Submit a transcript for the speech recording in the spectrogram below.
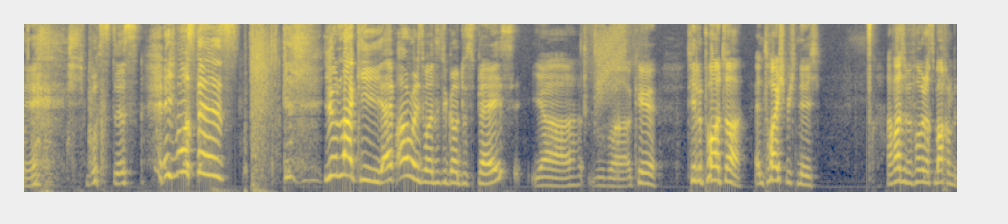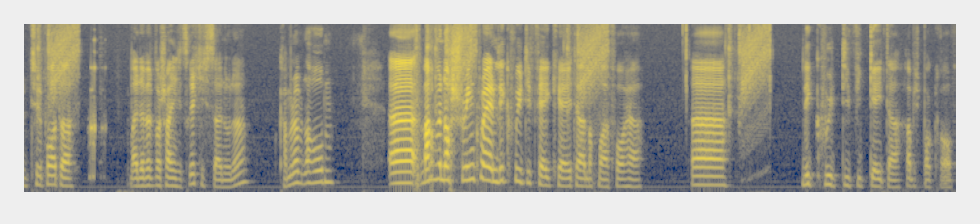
Nee, ich wusste es. Ich wusste es! You're lucky! I've always wanted to go to space. Ja, super. Okay. Teleporter, enttäusch mich nicht. Ach, warte, bevor wir das machen mit Teleporter. Weil der wird wahrscheinlich jetzt richtig sein, oder? Kann man damit nach oben? Äh, machen wir noch Shrinkray und Liquidificator nochmal vorher. Äh, Liquidificator. Hab ich Bock drauf.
